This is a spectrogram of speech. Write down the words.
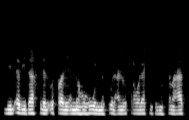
للأب داخل الأسرة لأنه هو المسؤول عن الأسرة ولكن في المجتمعات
